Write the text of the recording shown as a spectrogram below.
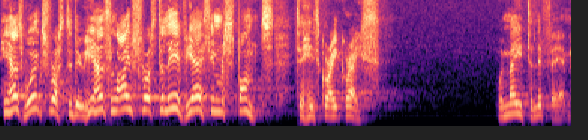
He has works for us to do, He has lives for us to live, yes, in response to His great grace. We're made to live for Him,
